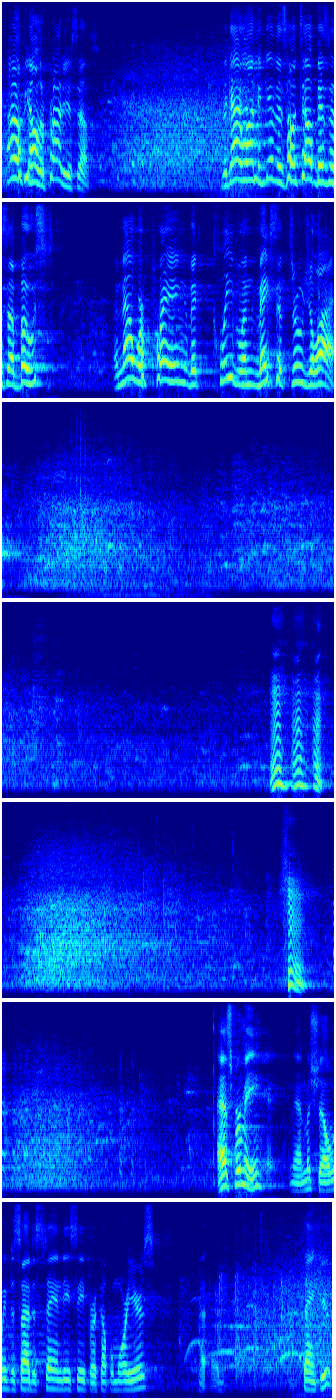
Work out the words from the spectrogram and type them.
I hope y'all are proud of yourselves. The guy wanted to give his hotel business a boost, and now we're praying that Cleveland makes it through July. Mm, mm, mm. Hmm. As for me and Michelle, we've decided to stay in D.C. for a couple more years. Uh, thank you.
